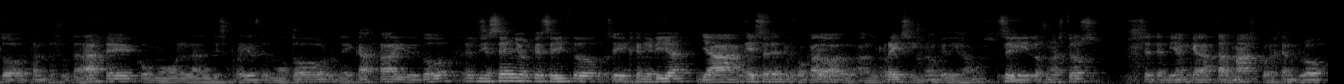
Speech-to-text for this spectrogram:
todo, tanto su taraje como la- el desarrollo del motor, de caja y de todo, El se- diseño que se hizo Sí. de ingeniería ya Es es, enfocado al, al racing, ¿no? Que digamos. Sí. Y los nuestros se tendrían que adaptar más, por ejemplo,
